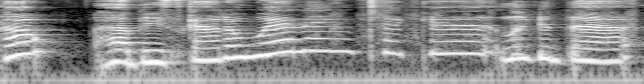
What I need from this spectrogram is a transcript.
Oh, hubby's got a winning ticket. Look at that.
